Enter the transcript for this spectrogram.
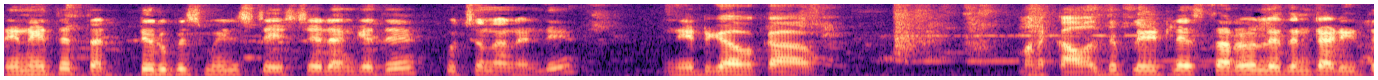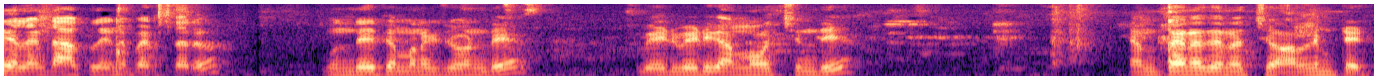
నేనైతే థర్టీ రూపీస్ మీల్స్ టేస్ట్ చేయడానికి అయితే కూర్చున్నానండి. నీట్గా ఒక మనకు కావాల్సిన ప్లేట్లు వేస్తారు లేదంటే అడిగితే ఎలాంటి ఆకులైనా పెడతారు. ముందైతే మనకు చూడండి వేడివేడిగా అన్నం వచ్చింది. ఎంతైనా తినొచ్చు అన్లిమిటెడ్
